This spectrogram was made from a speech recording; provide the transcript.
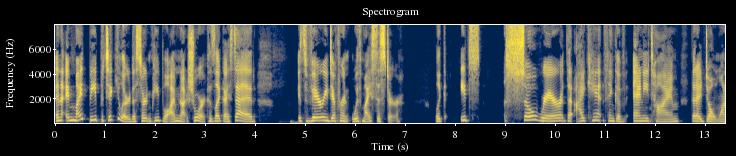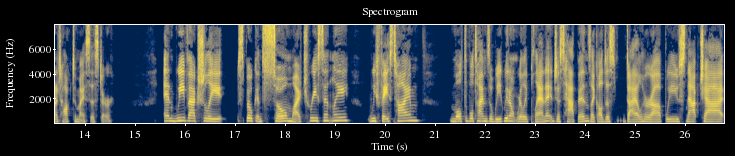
and it might be particular to certain people. I'm not sure. Cause, like I said, it's very different with my sister. Like, it's so rare that I can't think of any time that I don't want to talk to my sister. And we've actually spoken so much recently. We FaceTime multiple times a week. We don't really plan it. It just happens. Like I'll just dial her up. We use Snapchat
